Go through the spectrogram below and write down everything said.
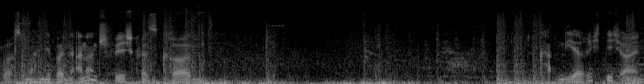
Aber Was machen die bei den anderen Schwierigkeitsgraden? Da kacken die ja richtig ein.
